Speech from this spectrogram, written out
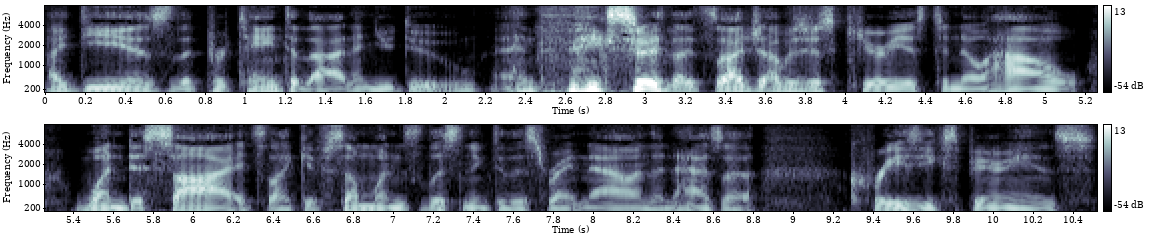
ideas that pertain to that, and you do. And thanks for that. So I, I was just curious to know how one decides. Like, if someone's listening to this right now and then has a crazy experience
